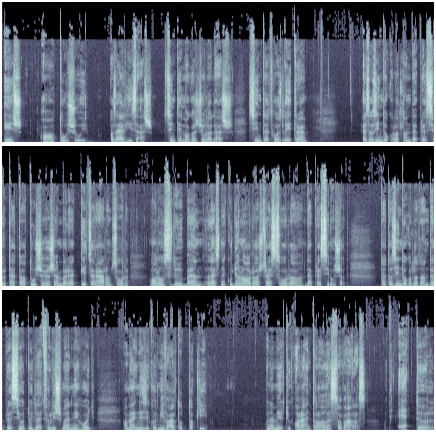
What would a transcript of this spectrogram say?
és a túlsúly, az elhízás, szintén magas gyulladás szintet hoz létre, ez az indokolatlan depresszió. Tehát a túlsúlyos emberek kétszer-háromszor valószínűben lesznek ugyanarra a stresszorra depressziósak. Tehát az indokolatlan depressziót úgy lehet fölismerni, hogy ha megnézzük, hogy mi váltotta ki, ha nem értjük, aránytalan lesz a válasz. Hogy ettől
